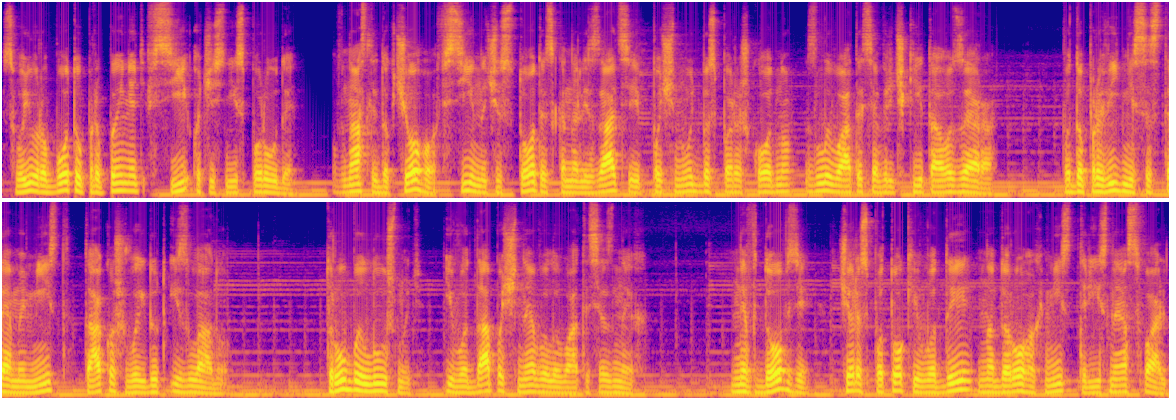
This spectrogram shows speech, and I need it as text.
свою роботу припинять всі очисні споруди внаслідок чого всі нечистоти з каналізації почнуть безперешкодно зливатися в річки та озера. Водопровідні системи міст також вийдуть із ладу. Труби луснуть і вода почне виливатися з них. Невдовзі через потоки води на дорогах міст трісне асфальт.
